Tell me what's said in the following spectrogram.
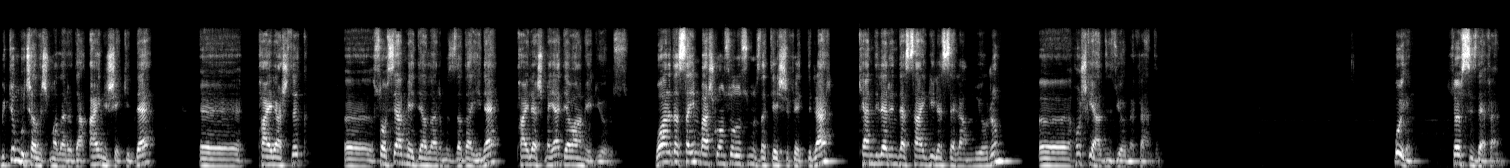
Bütün bu çalışmaları da aynı şekilde e, paylaştık. E, sosyal medyalarımızda da yine paylaşmaya devam ediyoruz. Bu arada Sayın Başkonsolosumuz da teşrif ettiler. Kendilerini de saygıyla selamlıyorum. Ee, hoş geldiniz diyorum efendim. Buyurun. Söz sizde efendim.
